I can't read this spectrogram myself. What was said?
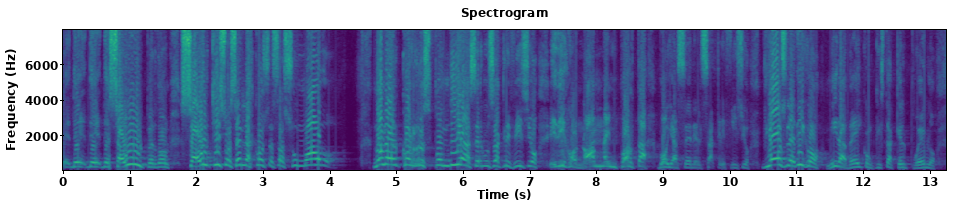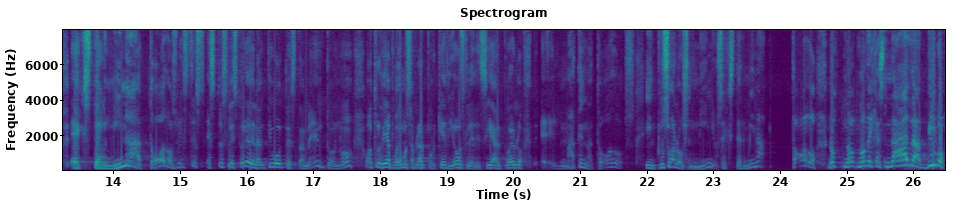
eh, de, de, de Saúl, perdón, Saúl quiso hacer las cosas a su modo. No le correspondía hacer un sacrificio y dijo, no me importa, voy a hacer el sacrificio. Dios le dijo, mira, ve y conquista aquel pueblo, extermina a todos. Esto es, esto es la historia del Antiguo Testamento, ¿no? Otro día podemos hablar por qué Dios le decía al pueblo, eh, maten a todos, incluso a los niños, extermina todo. No, no, dejes nada vivo,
